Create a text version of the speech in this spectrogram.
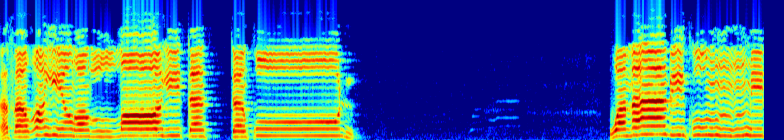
أَفَغَيْرَ اللَّهِ تَتَّقُونَ تتقون وَمَا بِكُم مِّن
